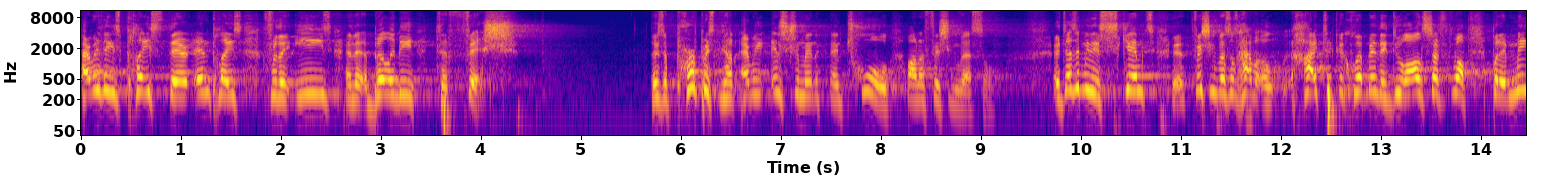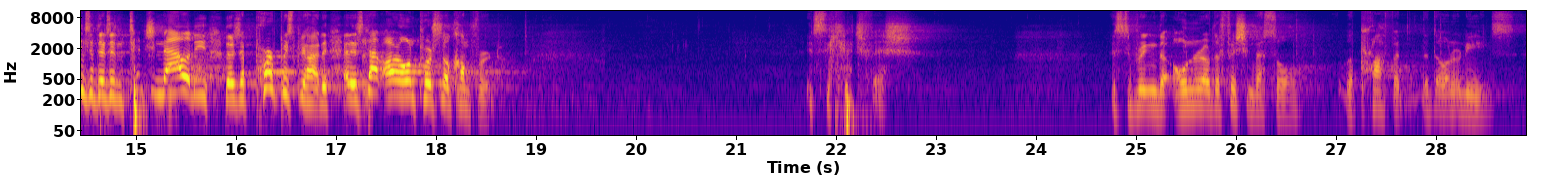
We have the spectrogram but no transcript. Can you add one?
everything's placed there in place for the ease and the ability to fish. There's a purpose behind every instrument and tool on a fishing vessel. It doesn't mean it's skimped. Fishing vessels have high tech equipment, they do all this stuff but it means that there's intentionality, there's a purpose behind it, and it's not our own personal comfort. It's to catch fish is to bring the owner of the fishing vessel the profit that the owner needs.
